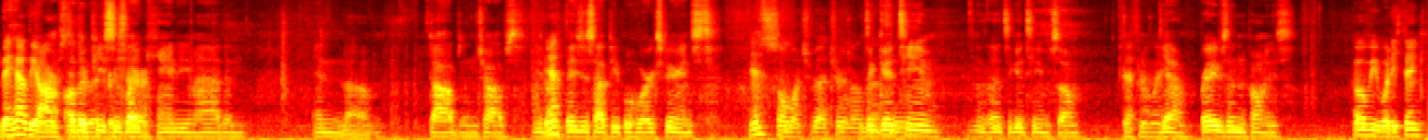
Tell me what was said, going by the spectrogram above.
They have the arms to other do it pieces for sure. like Candy, Mad, and and um, Dobbs and Chops. You know, Yeah. they just have people who are experienced. Yeah. So much veteran on It's a that good team. That's a good team. So Definitely. yeah, Braves and Ponies. Ovi, what do you think?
